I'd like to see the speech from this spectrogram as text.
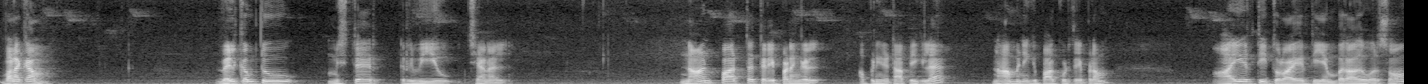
வணக்கம். Welcome to mister review channel நான் பார்த்த திரைப்படங்கள் அப்படிங்கிற டாப்பிக்கில் நாம் இன்றைக்கி பார்க்கக்கூடிய திரைப்படம் ஆயிரத்தி தொள்ளாயிரத்தி எண்பதாவது வருஷம்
